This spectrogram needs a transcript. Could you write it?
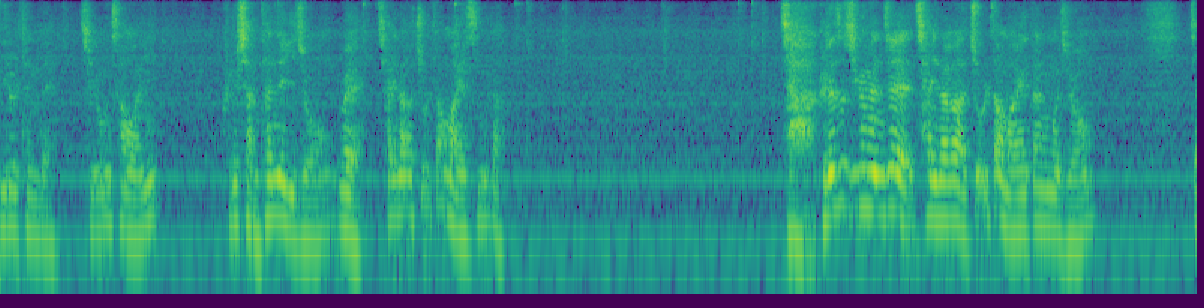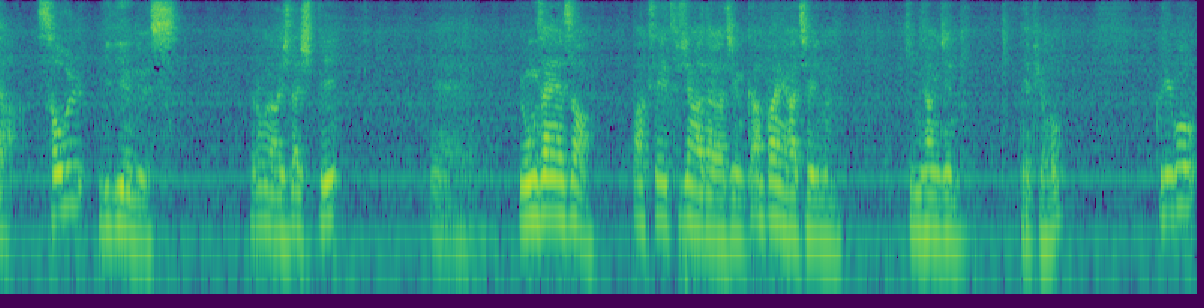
이럴 텐데 지금은 상황이 그렇지 않다는 얘기죠. 왜? 차이나가 쫄딱 망했습니다. 자, 그래서 지금 현재 차이나가 쫄딱 망했다는 거죠. 자, 서울 미디어 뉴스. 여러분 아시다시피 예, 용산에서 빡세게 투쟁하다가 지금 깜빵에 갇혀있는 김상진 대표 그리고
